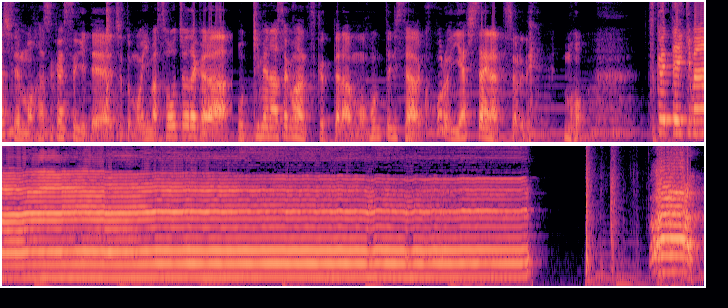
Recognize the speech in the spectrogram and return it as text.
マジでもう恥ずかしすぎて、ちょっともう今早朝だから、おっきめの朝ごはん作ったら、もう本当にさ、心癒したいなって、それで。もう、作っていきまーすあ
